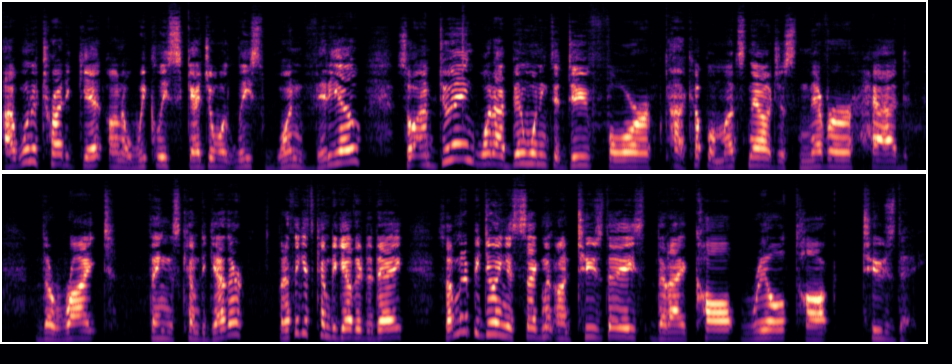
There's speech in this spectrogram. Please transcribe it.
I want to try to get on a weekly schedule at least one video. So I'm doing what I've been wanting to do for God, a couple of months now, just never had the right things come together. But I think it's come together today. So I'm going to be doing a segment on Tuesdays that I call Real Talk Tuesday.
